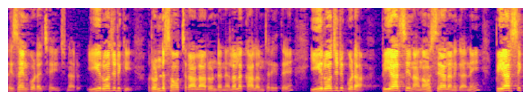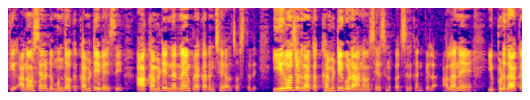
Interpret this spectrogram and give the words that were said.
రిజైన్ కూడా చేయించినారు. ఈ రోజుకి రెండు సంవత్సరాల రెండు నెలల కాలం జరిగితే ఈ రోజుకి కూడా పిఆర్సీని అనౌన్స్ చేయాలని కానీ పిఆర్సీకి అనౌన్స్ చేయాలంటే ముందు ఒక కమిటీ వేసి ఆ కమిటీ నిర్ణయం ప్రకారం చేయాల్సి వస్తుంది. ఈ రోజు దాకా కమిటీ కూడా అనౌన్స్ చేసిన పరిస్థితి కనిపించాలి అలానే ఇప్పుడు దాకా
